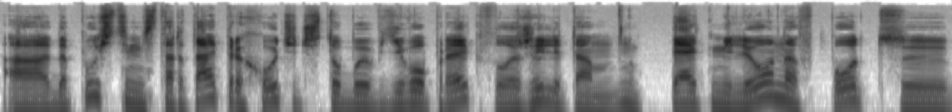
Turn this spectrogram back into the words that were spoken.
А, допустим, стартапер хочет, чтобы в его проект вложили там ну, 5 миллионов под э,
